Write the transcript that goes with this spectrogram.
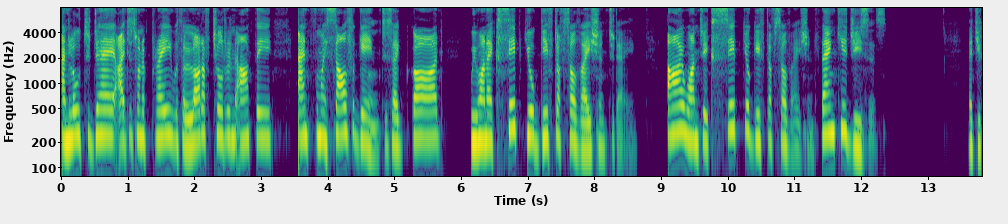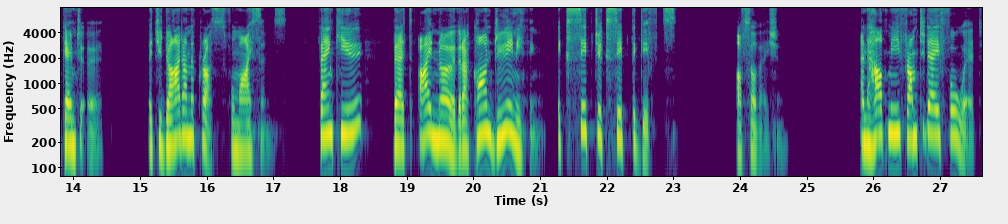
And Lord, today I just want to pray with a lot of children out there and for myself again to say, God, we want to accept your gift of salvation today. I want to accept your gift of salvation. Thank you, Jesus, that you came to earth, that you died on the cross for my sins. Thank you that I know that I can't do anything except to accept the gifts of salvation. And help me from today forward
